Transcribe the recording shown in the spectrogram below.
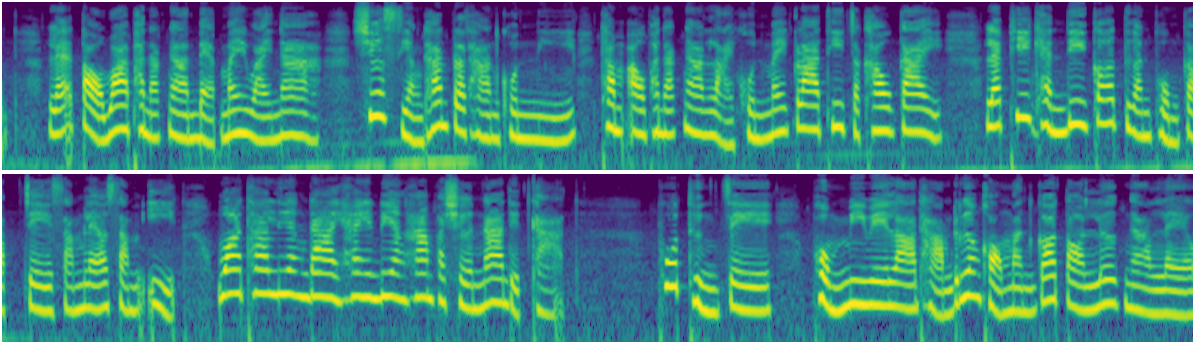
ด และต่อว่าพนักงานแบบไม่ไว้หน้า ชื่อเสียงท่านประธานคนนี้ทำเอาพนักงานหลายคนไม่กล้าที่จะเข้าใกล้ และพี่แคนดี้ก็เตือนผมกับเจซ้ำแล้วซ้ำอีก ว่าถ้าเลี่ยงได้ให้เลี่ยงห้ามเผชิญหน้าเด็ดขาด พูดถึงเจผมมีเวลาถามเรื่องของมันก็ตอนเลิกงานแล้ว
